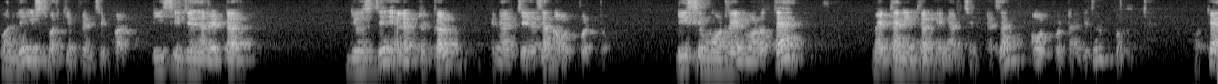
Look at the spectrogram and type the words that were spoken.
only its working principle D C generator gives the electrical energy as an output D C motor ಏನು ಮಾಡುತ್ತೆ? Mechanical energy as an output ಆಗಿದ್ದು ಕೊಡುತ್ತೆ. ಓಕೆ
